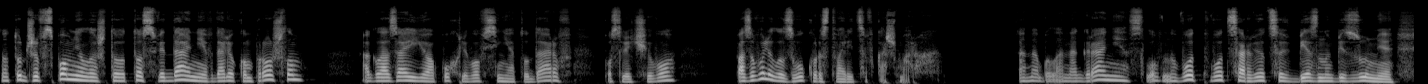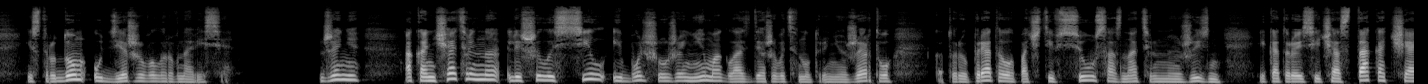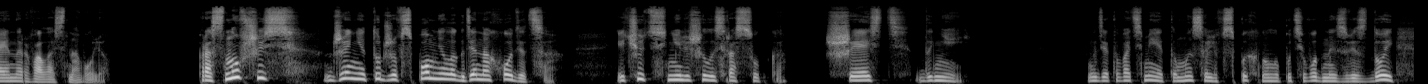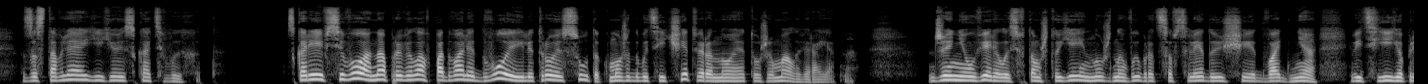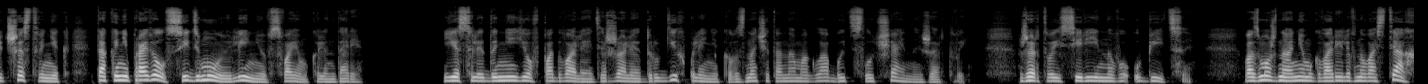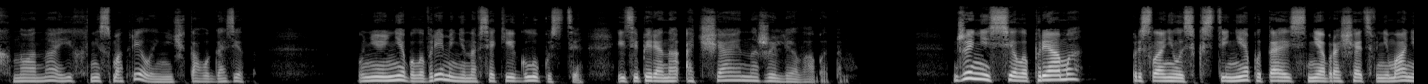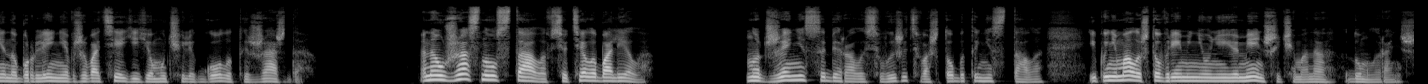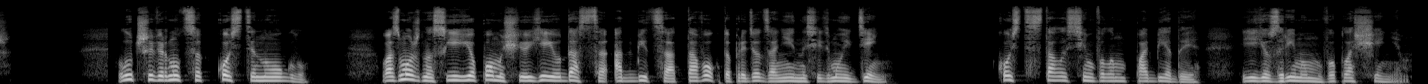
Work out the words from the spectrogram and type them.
но тут же вспомнила, что то свидание в далеком прошлом, а глаза ее опухли вовсе не от ударов, после чего позволила звуку раствориться в кошмарах. Она была на грани, словно вот-вот сорвется в бездну безумия, и с трудом удерживала равновесие. Дженни окончательно лишилась сил и больше уже не могла сдерживать внутреннюю жертву, которую прятала почти всю сознательную жизнь и которая сейчас так отчаянно рвалась на волю. Проснувшись, Дженни тут же вспомнила, где находится, и чуть не лишилась рассудка. Шесть дней. Где-то во тьме эта мысль вспыхнула путеводной звездой, заставляя ее искать выход. Скорее всего, она провела в подвале двое или трое суток, может быть, и четверо, но это уже маловероятно. Дженни уверилась в том, что ей нужно выбраться в следующие два дня, ведь ее предшественник так и не провел седьмую линию в своем календаре. Если до нее в подвале одержали других пленников, значит, она могла быть случайной жертвой. Жертвой серийного убийцы. Возможно, о нем говорили в новостях, но она их не смотрела и не читала газет. У нее не было времени на всякие глупости, и теперь она отчаянно жалела об этом. Дженни села прямо, прислонилась к стене, пытаясь не обращать внимания на бурление в животе, ее мучили голод и жажда. Она ужасно устала, все тело болело. Но Дженни собиралась выжить во что бы то ни стало и понимала, что времени у нее меньше, чем она думала раньше. Лучше вернуться к Косте на углу. Возможно, с ее помощью ей удастся отбиться от того, кто придет за ней на седьмой день. Кость стала символом победы, ее зримым воплощением.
